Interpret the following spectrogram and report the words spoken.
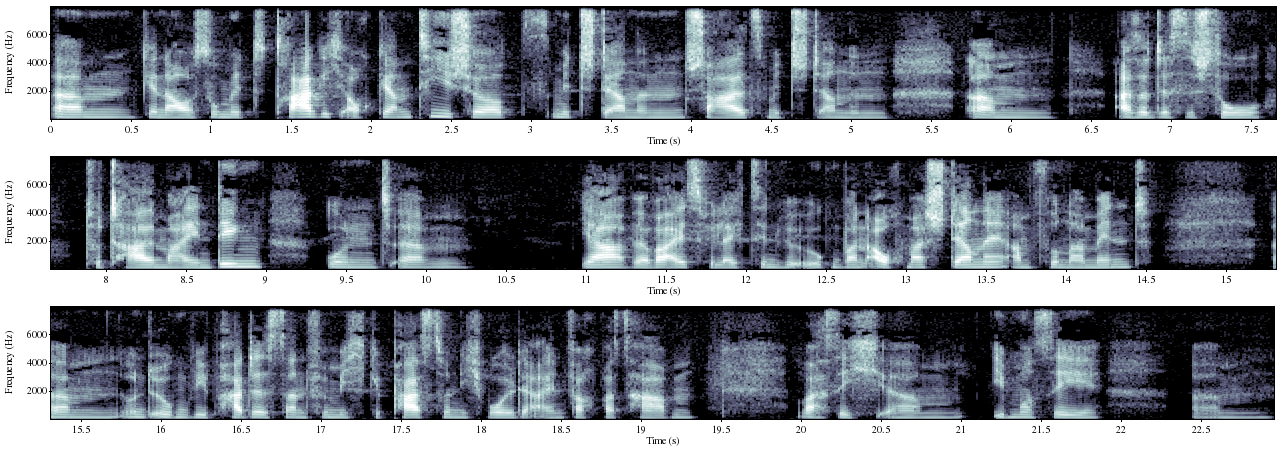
Ähm, genau, somit trage ich auch gern T-Shirts mit Sternen, Schals mit Sternen. Ähm, also das ist so total mein Ding. Und ähm, ja, wer weiß, vielleicht sind wir irgendwann auch mal Sterne am Firmament. Ähm, und irgendwie hatte es dann für mich gepasst und ich wollte einfach was haben, was ich ähm, immer sehe. Ähm,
